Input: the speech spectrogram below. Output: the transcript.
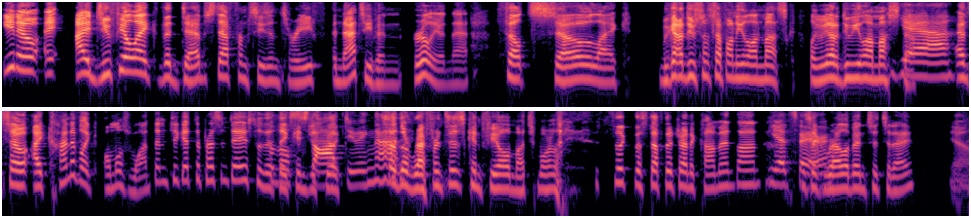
you know i i do feel like the dev stuff from season three and that's even earlier than that felt so like we got to do some stuff on elon musk like we got to do elon musk stuff Yeah. and so i kind of like almost want them to get to present day so that So they can just stop be like doing that. so the references can feel much more like it's like the stuff they're trying to comment on yeah, it's fair. it's like relevant to today yeah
